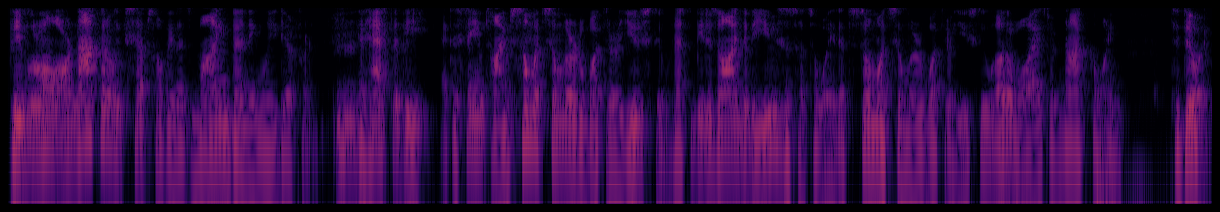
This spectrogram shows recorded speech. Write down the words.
People are, all, are not going to accept something that's mind-bendingly different. Mm-hmm. It has to be at the same time somewhat similar to what they're used to. It has to be designed to be used in such a way that's somewhat similar to what they're used to. Otherwise, they're not going to do it.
